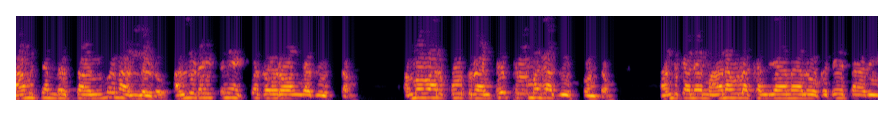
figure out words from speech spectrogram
రామచంద్ర స్వామి మన అల్లుడు. అల్లుడైతేనే ఎక్కువ గౌరవంగా చూస్తాం. అమ్మవారి కూతురు అంటే ప్రేమగా చూసుకుంటాం. అందుకనే మానవుల కళ్యాణాలు ఒకటేసారి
